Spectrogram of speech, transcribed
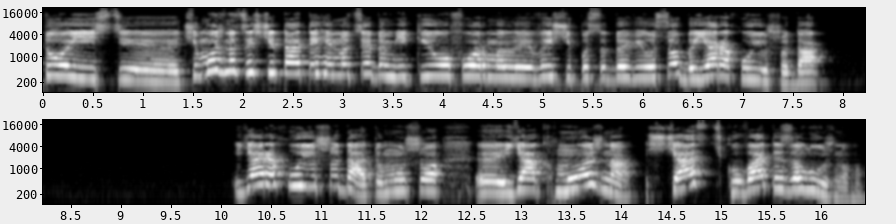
То єсть, е, чи можна це считати геноцидом, який оформили вищі посадові особи? Я рахую, що да. Я рахую, що да, тому що е, як можна щас цькувати залужного.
